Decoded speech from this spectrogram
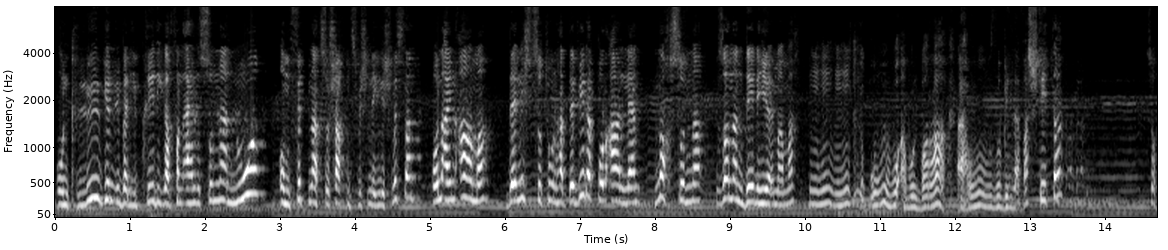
und lügen über die Prediger von Ahl Sunnah nur, um Fitna zu schaffen zwischen den Geschwistern. Und ein Armer, der nichts zu tun hat, der weder Koran lernt noch Sunnah, sondern den hier immer macht. Mhm, mhm. Oh, Abu al-Bara. Was steht da? So.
